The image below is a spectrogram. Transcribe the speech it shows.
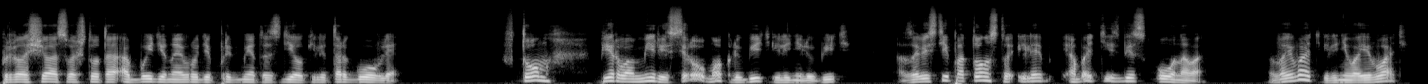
превращалась во что-то обыденное вроде предмета сделки или торговли. В том первом мире Серов мог любить или не любить, завести потомство или обойтись без оного, воевать или не воевать,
